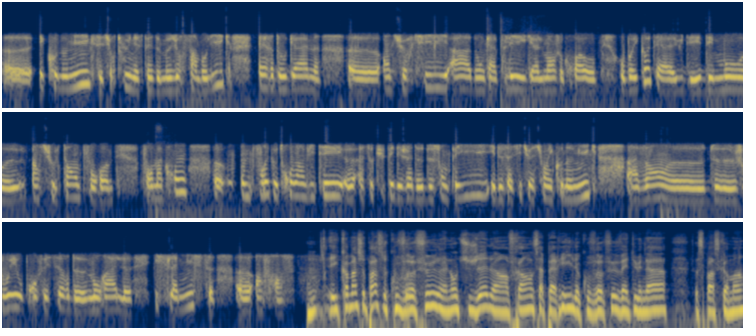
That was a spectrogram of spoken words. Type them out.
euh, économiques. C'est surtout une espèce de mesure symbolique. Erdogan en Turquie a donc appelé également, je crois, au, au boycott et a eu des, des mots insultants pour pour Macron. on ne pourrait que trop l'inviter à s'occuper déjà de, de, son pays et de sa situation économique avant euh, de jouer au professeur de morale islamiste euh, en France. Et comment se passe le couvre-feu? Un autre sujet là, en France, à Paris, le couvre-feu 21h, ça se passe comment?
